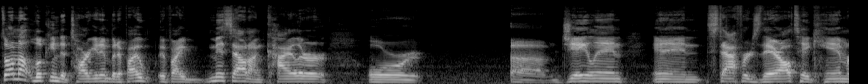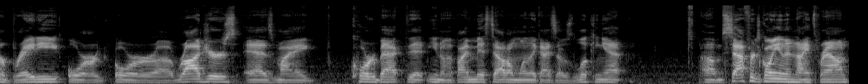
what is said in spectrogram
So I'm not looking to target him, but if I if I miss out on Kyler or um, Jalen and Stafford's there, I'll take him or Brady or or uh, Rodgers as my quarterback. That you know, if I missed out on one of the guys I was looking at, um, Stafford's going in the ninth round.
